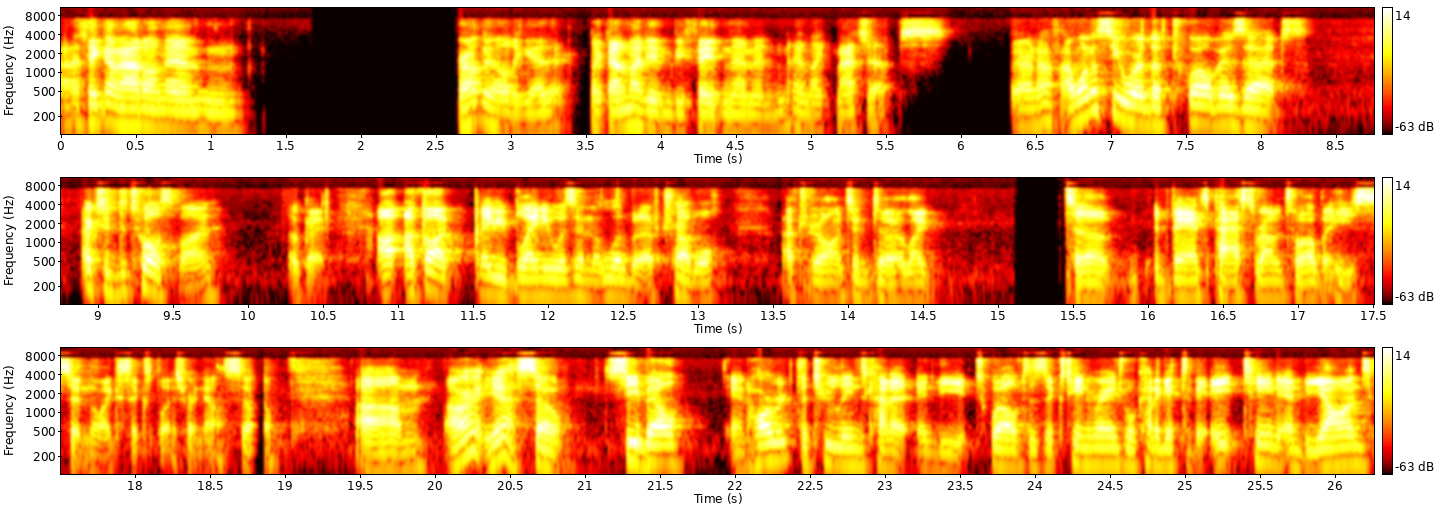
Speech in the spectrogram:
I think I'm out on them probably altogether. Like I might even be fading them in, in like matchups. Fair enough. I want to see where the 12 is at. Actually, the 12's fine. Okay. I, I thought maybe Blaney was in a little bit of trouble after Darlington to like to advance past the round of 12, but he's sitting in like sixth place right now. So um, all right, yeah. So C-Bell and Harvick, the two leans kind of in the 12 to 16 range. We'll kind of get to the 18 and beyond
